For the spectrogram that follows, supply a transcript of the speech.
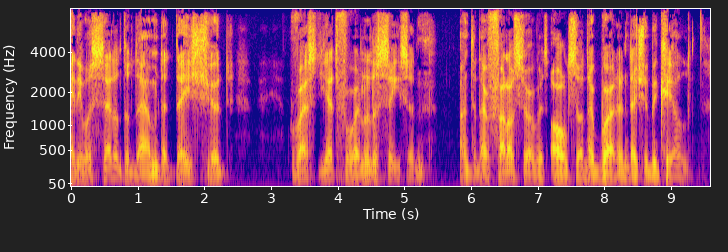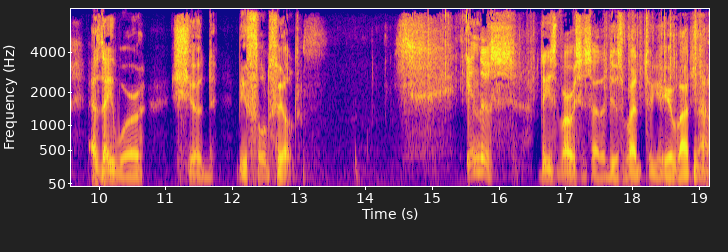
And it was said unto them that they should rest yet for a little season unto their fellow servants also their brethren they should be killed as they were should be fulfilled. In this, these verses that I just read to you here right now,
